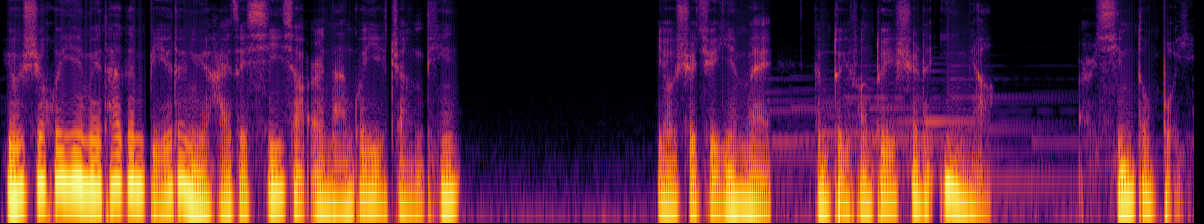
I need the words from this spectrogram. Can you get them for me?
有时会因为他跟别的女孩子嬉笑而难过一整天，有时却因为跟对方对视了一秒而心动不已。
